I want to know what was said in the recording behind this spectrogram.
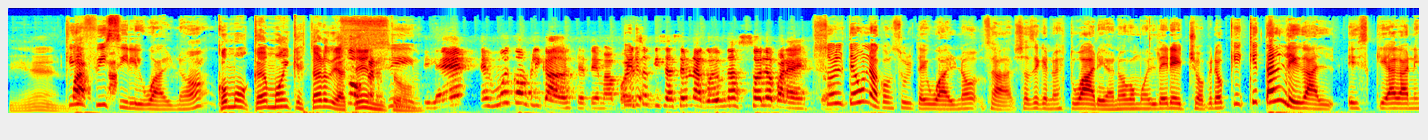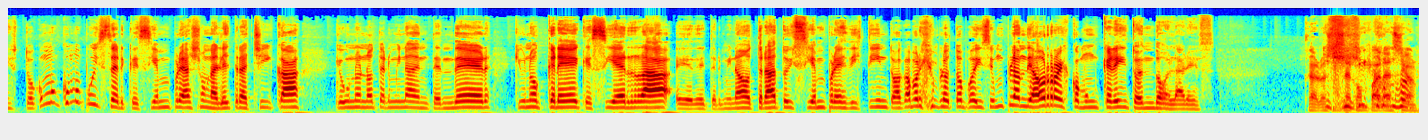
Bien. Qué difícil igual, ¿no? ¿Cómo, cómo hay que estar de atento? ¿eh? Es muy complicado este tema, por eso quise hacer una columna solo para esto. Solte una consulta igual, ¿no? O sea, ya sé que no es tu área, ¿no? Como el derecho, pero ¿qué, qué tan legal es que hagan esto? ¿Cómo, ¿Cómo puede ser que siempre haya una letra chica que uno no termina de entender, que uno cree que cierra eh, determinado trato y siempre es distinto? Acá, por ejemplo, Topo dice, un plan de ahorro es como un crédito en dólares. Claro, es una comparación.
